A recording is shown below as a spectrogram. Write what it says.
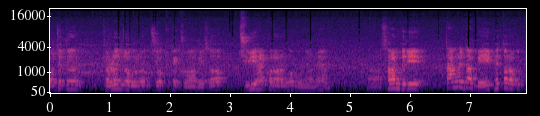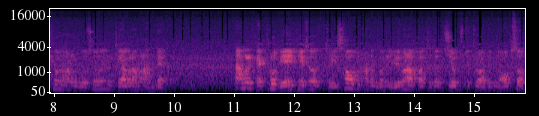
어쨌든 결론적으로는 지역주택 조합에서 주의할 거라는 건 뭐냐면 어, 사람들이 땅을 다 매입했다라고 표현하는 곳은 계약을 하면 안 돼. 땅을 100% 매입해서 저희 사업을 하는 거는 일반 아파트든 지역주택 조합이든 없어.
